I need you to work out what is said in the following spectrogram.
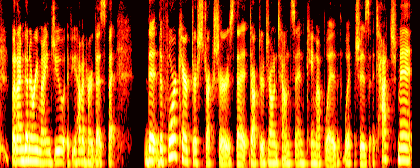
but I'm going to remind you if you haven't heard this, but the the four character structures that Dr. John Townsend came up with, which is attachment,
